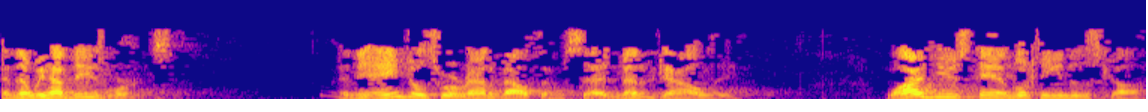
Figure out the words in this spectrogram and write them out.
And then we have these words. And the angels who were round about them said, Men of Galilee, why do you stand looking into the sky?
